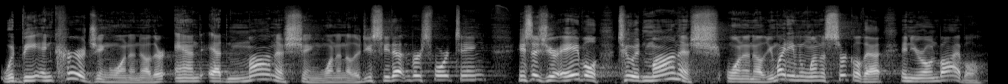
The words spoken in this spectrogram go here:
would be encouraging one another and admonishing one another. Do you see that in verse 14? He says you're able to admonish one another. You might even want to circle that in your own Bible.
